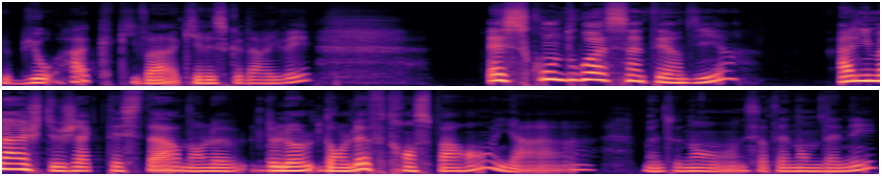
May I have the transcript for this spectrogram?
le bio-hack qui, va, qui risque d'arriver. Est-ce qu'on doit s'interdire, à l'image de Jacques Testard dans l'œuf transparent, il y a maintenant un certain nombre d'années,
